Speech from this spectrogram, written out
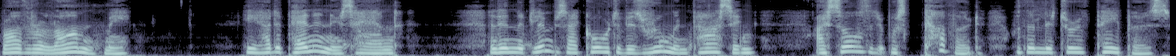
rather alarmed me. He had a pen in his hand, and in the glimpse I caught of his room in passing, I saw that it was covered with a litter of papers.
